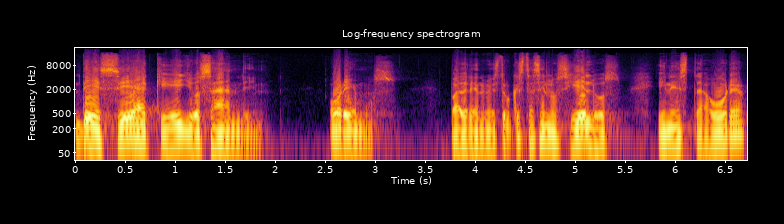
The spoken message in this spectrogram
desea que ellos anden. Oremos. Padre nuestro que estás en los cielos, en esta hora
